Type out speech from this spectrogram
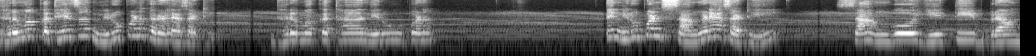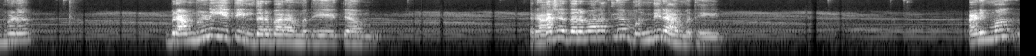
धर्मकथेचं निरूपण करण्यासाठी धर्मकथा निरूपण ते निरूपण सांगण्यासाठी सांगो येती ब्राह्मण ब्राह्मण येतील दरबारामध्ये त्या राज दरबारातल्या मंदिरामध्ये. आणि मग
